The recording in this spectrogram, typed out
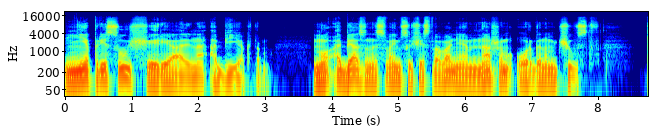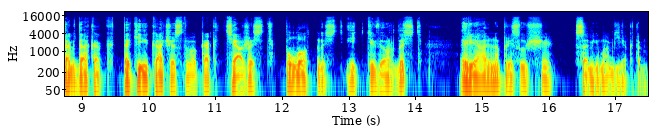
не присущи реально объектам, но обязаны своим существованием нашим органам чувств, тогда как такие качества, как тяжесть, плотность и твердость реально присущи самим объектам.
